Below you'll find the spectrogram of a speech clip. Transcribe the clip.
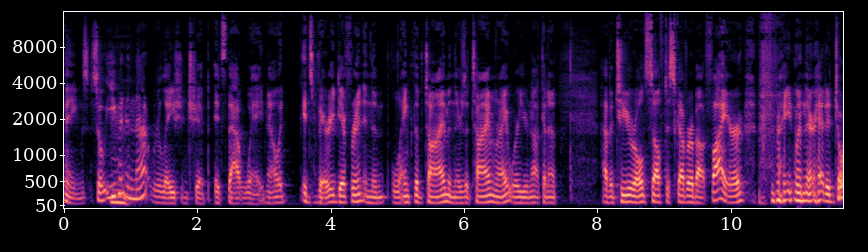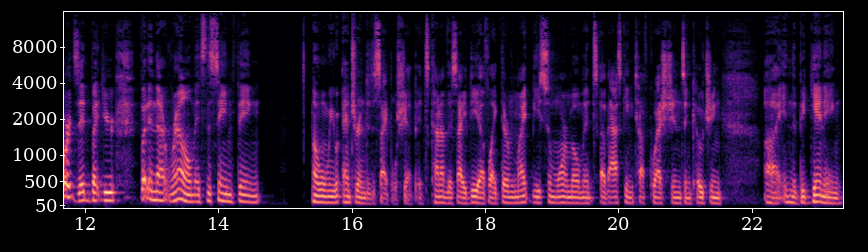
things. So even mm. in that relationship, it's that way. Now it it's very different in the length of time, and there's a time right where you're not going to have a two year old self discover about fire, right when they're headed towards it. But you're but in that realm, it's the same thing. Uh, when we enter into discipleship, it's kind of this idea of like there might be some more moments of asking tough questions and coaching uh, in the beginning,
